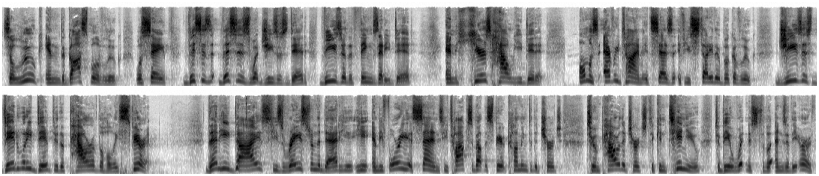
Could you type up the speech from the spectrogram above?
So Luke in the Gospel of Luke will say, this is, this is what Jesus did. These are the things that he did. And here's how he did it. Almost every time it says, if you study the book of Luke, Jesus did what he did through the power of the Holy Spirit. Then he dies, he's raised from the dead, he, he, and before he ascends, he talks about the Spirit coming to the church to empower the church to continue to be a witness to the ends of the earth.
